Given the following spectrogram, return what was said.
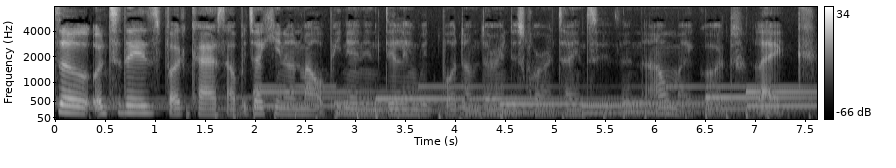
So, on today's podcast, I'll be talking on my opinion in dealing with boredom during this quarantine season. Oh my god, like,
